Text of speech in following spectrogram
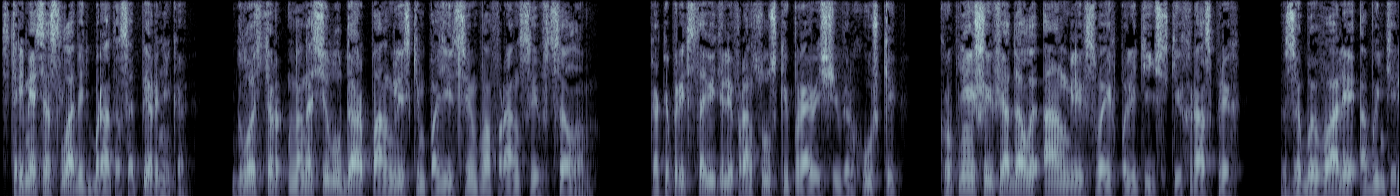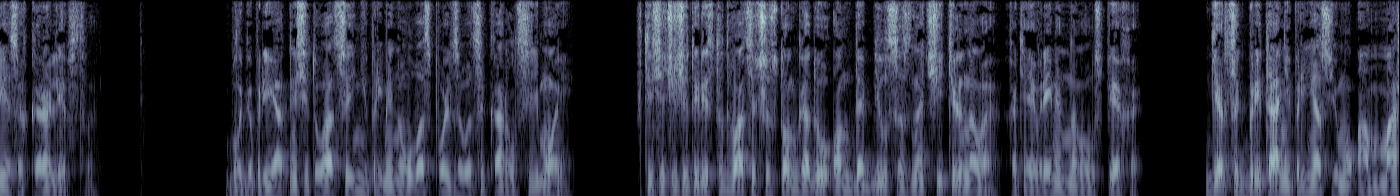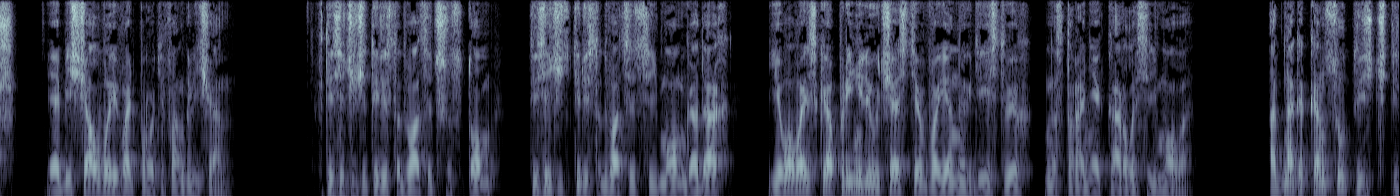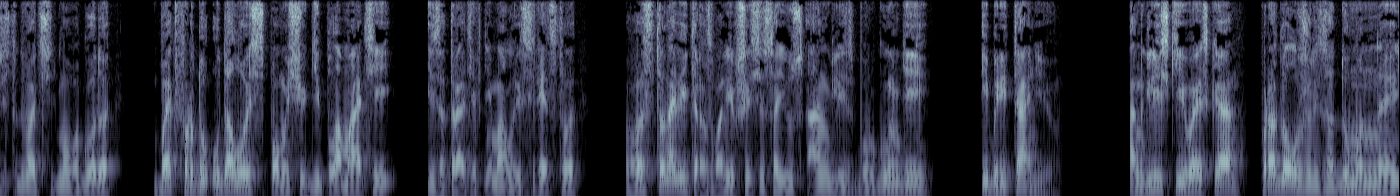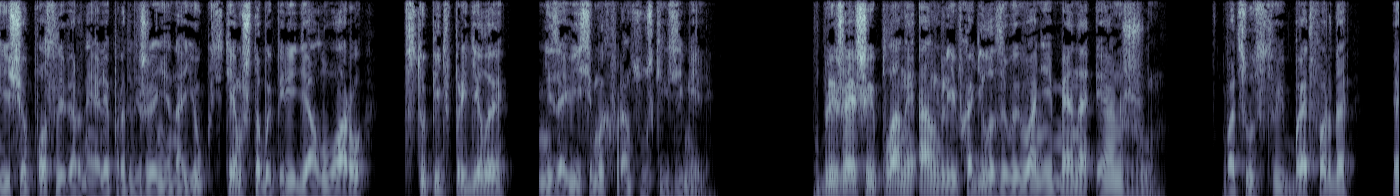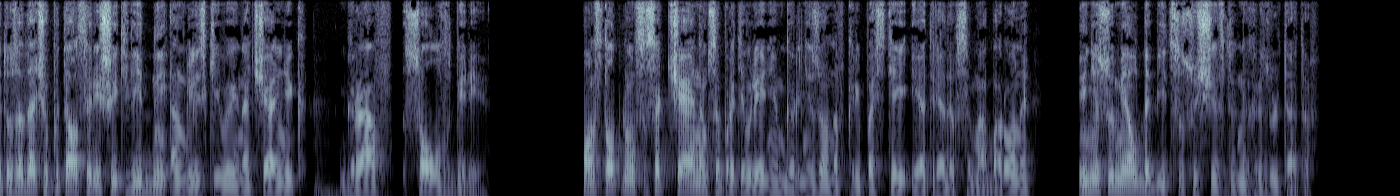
Стремясь ослабить брата-соперника, Глостер наносил удар по английским позициям во Франции в целом. Как и представители французской правящей верхушки, крупнейшие феодалы Англии в своих политических распрях забывали об интересах королевства. Благоприятной ситуацией не применул воспользоваться Карл VII. В 1426 году он добился значительного, хотя и временного успеха. Герцог Британии принес ему аммаж и обещал воевать против англичан. В 1426-1427 годах его войска приняли участие в военных действиях на стороне Карла VII. Однако к концу 1427 года Бетфорду удалось с помощью дипломатии и затратив немалые средства, восстановить развалившийся союз Англии с Бургундией и Британию. Английские войска продолжили задуманное еще после Вернеля продвижение на юг с тем, чтобы, перейдя Луару, вступить в пределы независимых французских земель. В ближайшие планы Англии входило завоевание Мена и Анжу. В отсутствие Бетфорда эту задачу пытался решить видный английский военачальник граф Солсбери, он столкнулся с отчаянным сопротивлением гарнизонов крепостей и отрядов самообороны и не сумел добиться существенных результатов.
